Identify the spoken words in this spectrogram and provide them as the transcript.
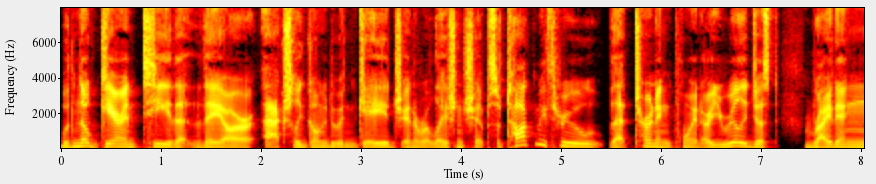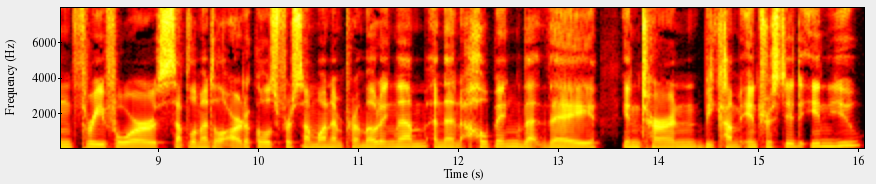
With no guarantee that they are actually going to engage in a relationship. So, talk me through that turning point. Are you really just writing three, four supplemental articles for someone and promoting them, and then hoping that they in turn become interested in you?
